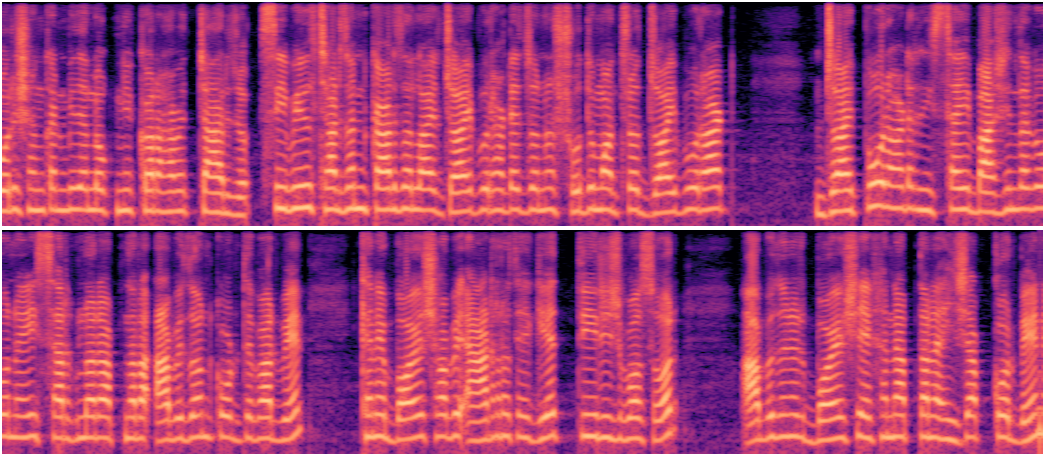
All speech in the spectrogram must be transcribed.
পরিসংখ্যানবিদের লোক নিয়োগ করা হবে চারজন সিভিল সার্জন কার্যালয় জয়পুরহাটের জন্য শুধুমাত্র জয়পুরহাট, জয়পুরহাটের স্থায়ী বাসিন্দাগণ এই সার্কুলারে আপনারা আবেদন করতে পারবেন। এখানে বয়স হবে আঠারো থেকে তিরিশ বছর। আবেদনের বয়সে এখানে আপনারা হিসাব করবেন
